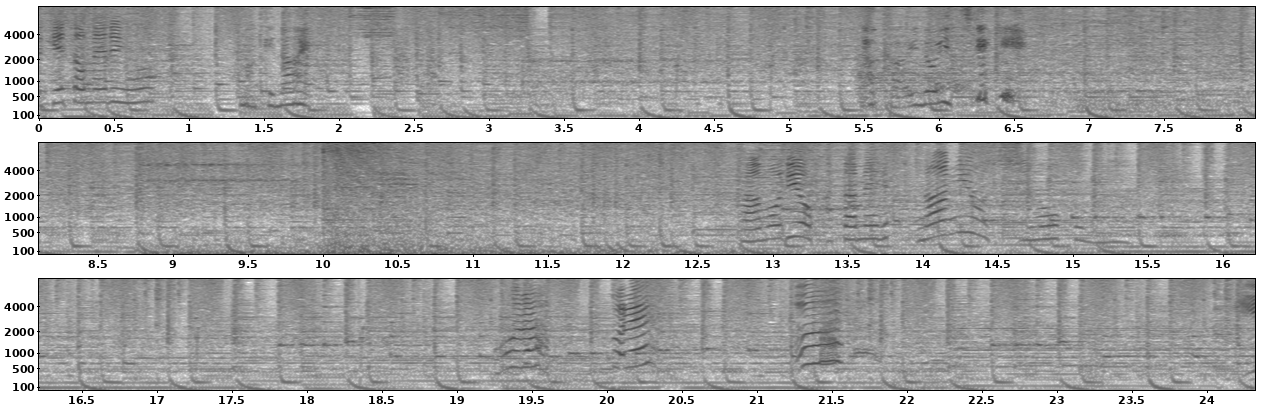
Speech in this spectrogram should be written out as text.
受け止めるよ。負けない。破壊の一撃。守りを固める。何をしようかな。ほらこれ。うん。い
